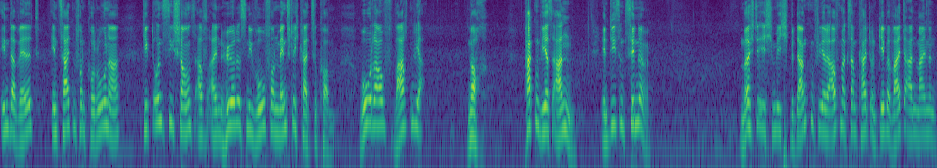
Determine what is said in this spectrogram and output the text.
in der Welt in Zeiten von Corona gibt uns die Chance, auf ein höheres Niveau von Menschlichkeit zu kommen. Worauf warten wir noch? Packen wir es an. In diesem Sinne möchte ich mich bedanken für Ihre Aufmerksamkeit und gebe weiter an meinen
